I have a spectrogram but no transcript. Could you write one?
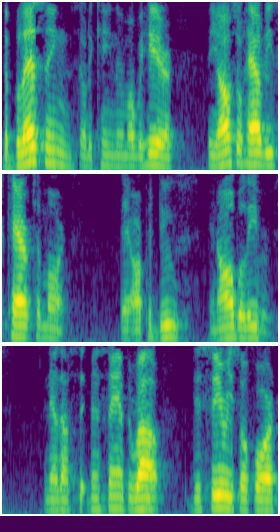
the blessings of the kingdom over here. Then you also have these character marks that are produced in all believers. And as I've been saying throughout this series so far,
